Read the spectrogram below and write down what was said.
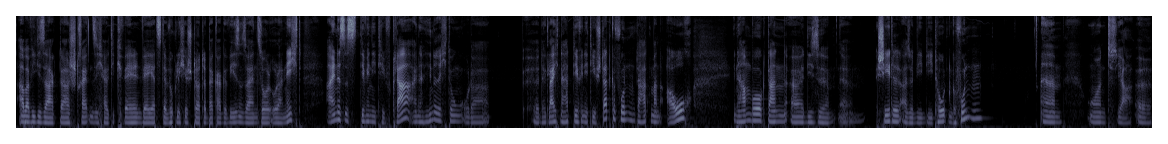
Aber wie gesagt, da streiten sich halt die Quellen, wer jetzt der wirkliche Störtebecker gewesen sein soll oder nicht. Eines ist definitiv klar, eine Hinrichtung oder äh, dergleichen hat definitiv stattgefunden. Da hat man auch in Hamburg dann äh, diese ähm, Schädel, also die, die Toten gefunden. Ähm, und ja, äh,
